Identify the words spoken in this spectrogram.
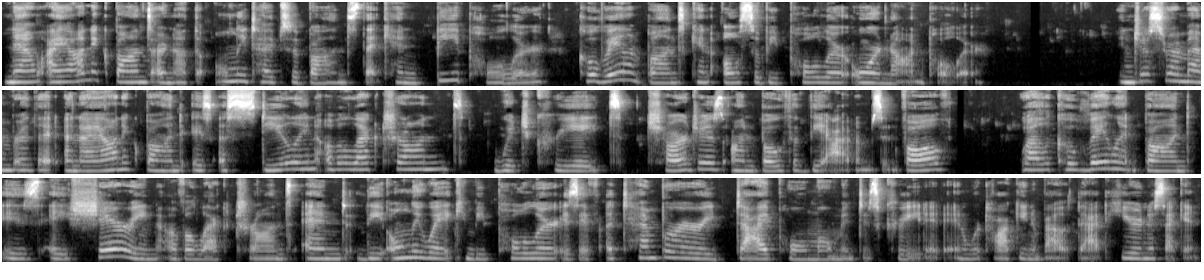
Now, ionic bonds are not the only types of bonds that can be polar. Covalent bonds can also be polar or nonpolar. And just remember that an ionic bond is a stealing of electrons which creates charges on both of the atoms involved, while a covalent bond is a sharing of electrons, and the only way it can be polar is if a temporary dipole moment is created, and we're talking about that here in a second.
